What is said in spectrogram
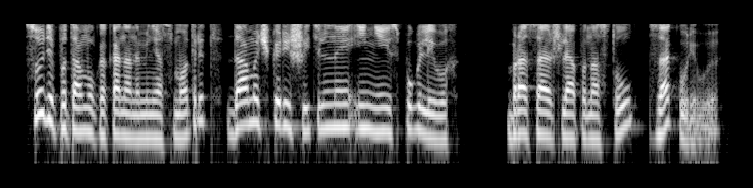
Судя по тому, как она на меня смотрит, дамочка решительная и не испугливых. Бросаю шляпу на стул, закуриваю –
